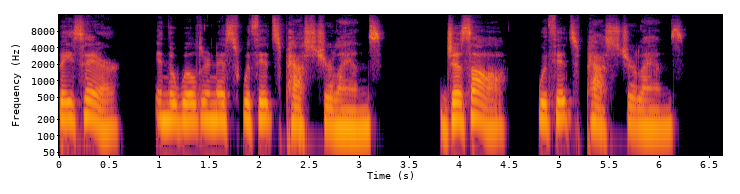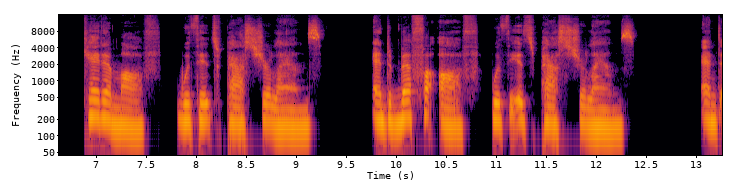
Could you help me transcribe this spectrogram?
Bezer in the wilderness with its pasture lands, Jahzah with its pasture lands, Kedemoth with its pasture lands, and Mephaath with its pasture lands. And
